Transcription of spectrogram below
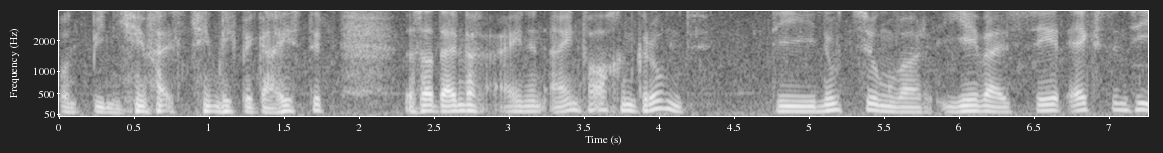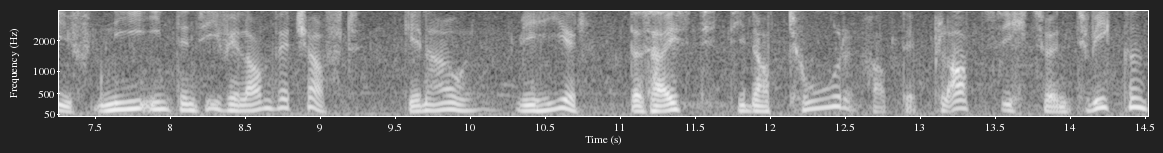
und bin jeweils ziemlich begeistert. Das hat einfach einen einfachen Grund. Die Nutzung war jeweils sehr extensiv, nie intensive Landwirtschaft. Genau wie hier. Das heißt, die Natur hatte Platz, sich zu entwickeln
